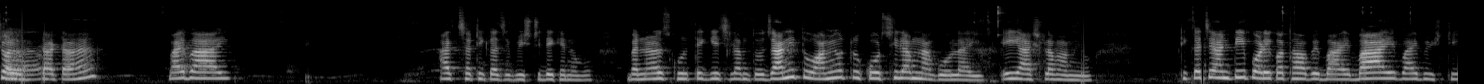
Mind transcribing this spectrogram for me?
চলো টাটা হ্যাঁ? বাই বাই আচ্ছা ঠিক আছে, বৃষ্টি দেখে নেব। বেনারস ঘুরতে গিয়েছিলাম তো, জানি তো, আমিও তো করছিলাম না গো লাইভ এই আসলাম আমিও। ঠিক আছে, আন্টি, পরে কথা হবে বাই বাই বাই বৃষ্টি।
